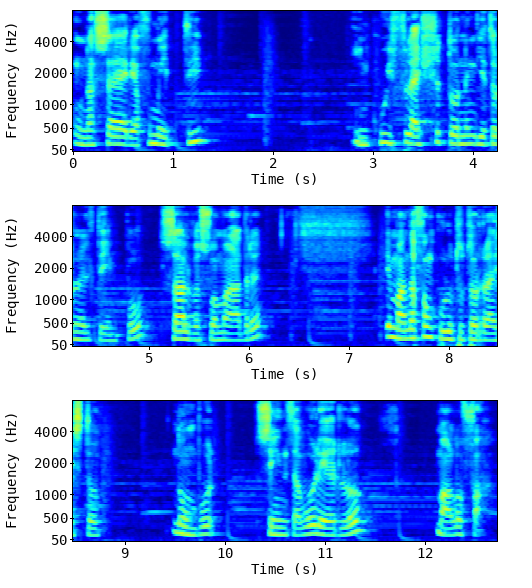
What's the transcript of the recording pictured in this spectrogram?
una serie a fumetti in cui Flash torna indietro nel tempo, salva sua madre e manda a fanculo tutto il resto. Non vo- senza volerlo, ma lo fa.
